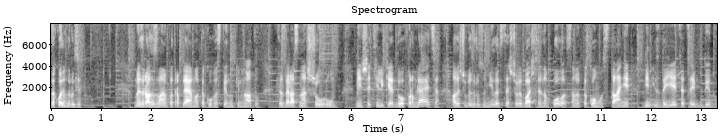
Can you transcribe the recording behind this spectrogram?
Заходимо, друзі. Ми зразу з вами потрапляємо в таку гостинну кімнату. Це зараз наш шоурум. Він ще тільки дооформляється, але щоб ви зрозуміли, все, що ви бачите навколо, саме в такому стані він і здається цей будинок.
